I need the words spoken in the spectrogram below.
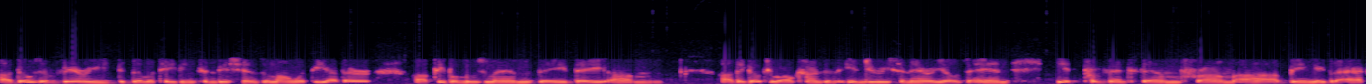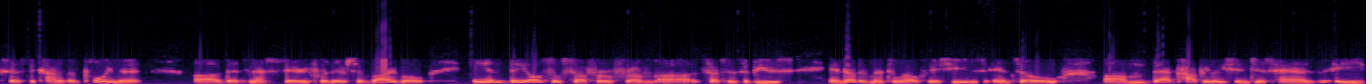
Uh, those are very debilitating conditions, along with the other uh, people lose limbs. They they um, uh, they go through all kinds of injury scenarios, and it prevents them from uh, being able to access the kind of employment uh, that's necessary for their survival and they also suffer from uh, substance abuse and other mental health issues. And so um, that population just has a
